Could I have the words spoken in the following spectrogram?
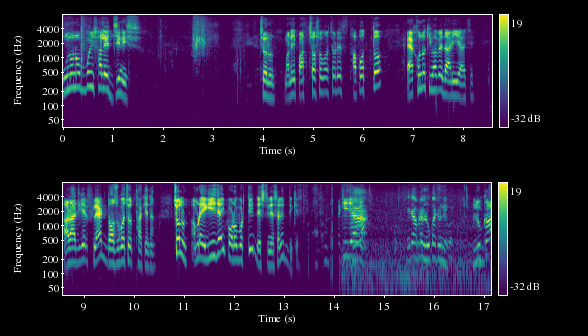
উননব্বই সালের জিনিস। চলুন মানে পাঁচ ছশো বছরের স্থাপত্য এখনও কীভাবে দাঁড়িয়ে আছে? আর আজকের ফ্ল্যাট দশ বছর থাকে না। চলুন আমরা এগিয়ে যাই পরবর্তী ডেস্টিনেশনের দিকে। কি জায়গা? হ্যাঁ এটা আমরা লুকাচুনি বল। লুকা?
